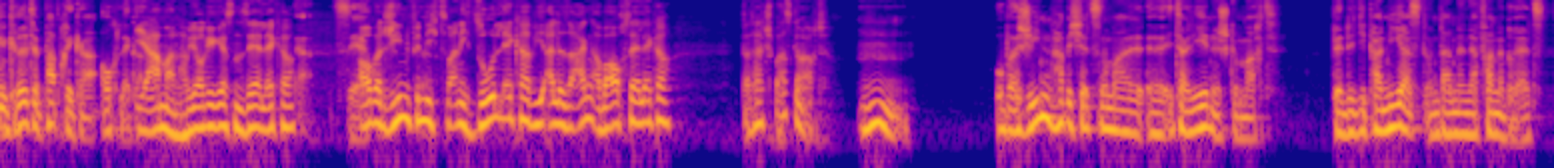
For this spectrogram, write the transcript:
Gegrillte Paprika, auch lecker. Ja, Mann, habe ich auch gegessen, sehr lecker. Ja. Sehr Aubergine finde ich zwar nicht so lecker, wie alle sagen, aber auch sehr lecker. Das hat Spaß gemacht. Mm. Auberginen habe ich jetzt nochmal äh, italienisch gemacht. Wenn du die panierst und dann in der Pfanne brätst.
